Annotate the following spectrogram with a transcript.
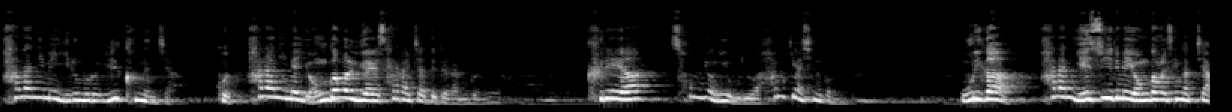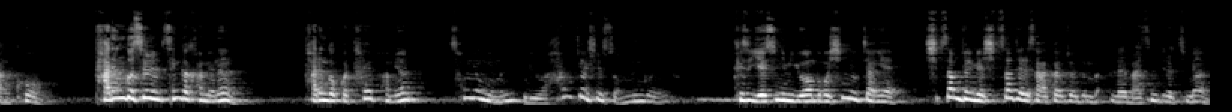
하나님의 이름으로 일컫는 자, 곧 하나님의 영광을 위하여 살아갈 자들이라는 거예요. 그래야 성령이 우리와 함께 하시는 겁니다. 우리가 하나님 예수 이름의 영광을 생각지 않고 다른 것을 생각하면은 다른 것과 타협하면 성령님은 우리와 함께 하실 수 없는 거예요. 그래서 예수님이 요한복음 16장에 13절과 14절에서 아까 저도 말씀드렸지만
